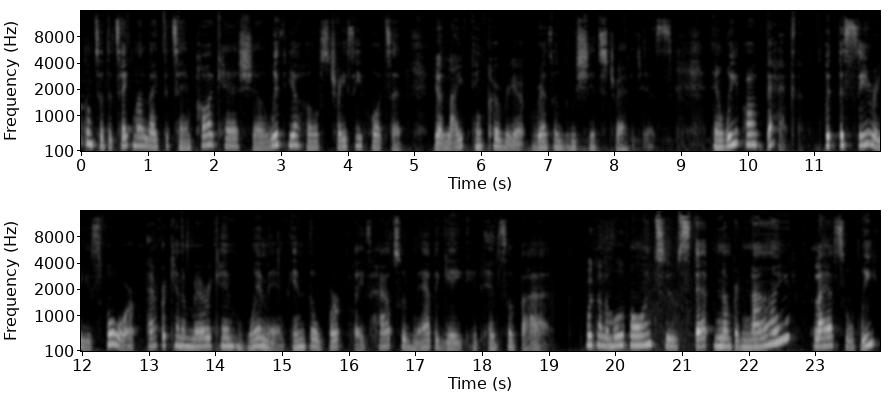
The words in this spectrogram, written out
Welcome to the Take My Life to 10 podcast show with your host, Tracy Horton, your life and career resolution strategist. And we are back with the series for African American women in the workplace how to navigate it and survive. We're going to move on to step number nine. Last week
